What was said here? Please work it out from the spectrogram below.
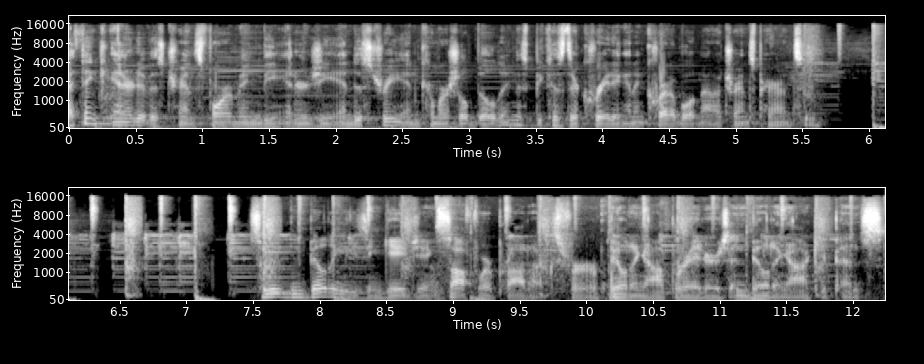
I think Enertiv is transforming the energy industry in commercial buildings because they're creating an incredible amount of transparency. So we've been building these engaging software products for building operators and building occupants.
